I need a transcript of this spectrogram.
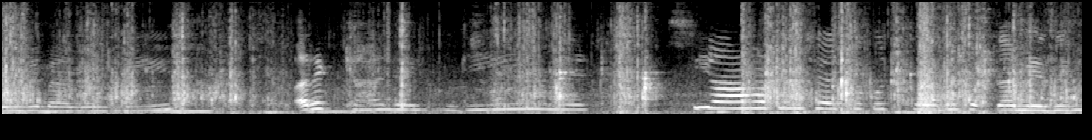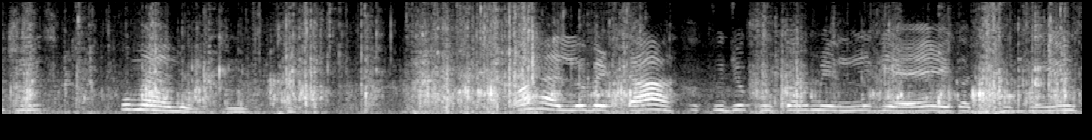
लूँगी मैं लूँगी अरे क्या लूँगी मैं यहाँ पे शायद से कुछ हो भी सकता है अमेजिंग चीज़ वो मैं लूँगी और हेलो बेटा तुझे कुकर मिल गया है एक अच्छी चीज़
